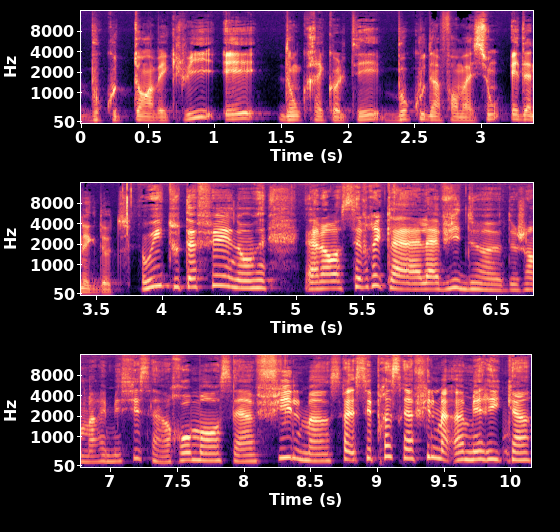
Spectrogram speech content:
beaucoup de temps avec lui et donc récolté beaucoup d'informations et d'anecdotes. Oui, tout à fait. Non, alors, c'est vrai que la, vie de, Jean-Marie Messier, c'est un roman, c'est un film. Hein. C'est presque un film américain,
